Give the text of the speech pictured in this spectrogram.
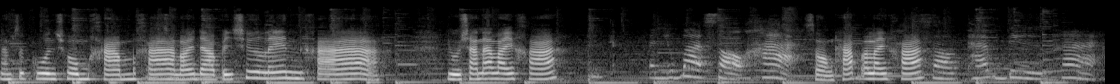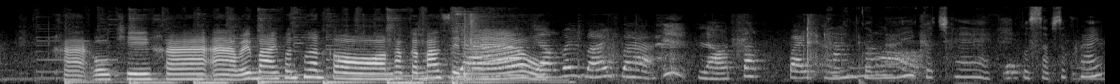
นามสกุลชมคำค่ะ ร้อยดาวเป็นชื่อเล่นค่ะ อยู่ชั้นอะไรคะอนุบาลสองค่ะสองทับอะไรคะสองทับดือค่ะ ค่ะ โอเคค่ะ อ่าบ๊ายบายเพื่อนๆก่อนทำกันบ้านเสร็จแล้วยังไม่บายบายเราต้องไปทำกดไลค์กดแชร์กด subscribe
